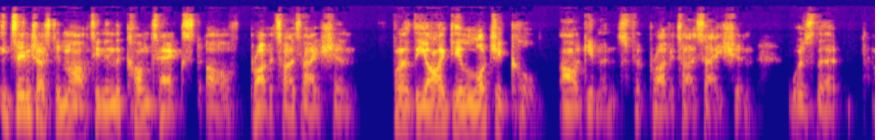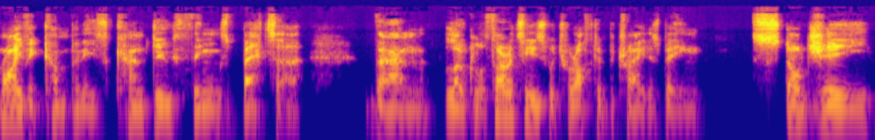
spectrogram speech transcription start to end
It's interesting, Martin, in the context of privatization, one of the ideological arguments for privatization was that private companies can do things better than local authorities, which were often portrayed as being stodgy,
